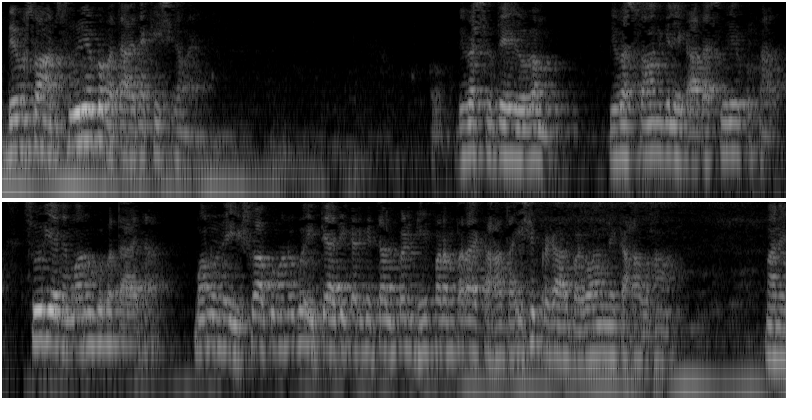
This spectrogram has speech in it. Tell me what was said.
व्यवस्वान, सूर्य को बताया था किस समय में? विवस्वते योगम विवस्वान के लिए कहा था, सूर्य को कहा था। सूर्य ने मनु को बताया था। मनु ने ईश्वा को मनु को इत्यादि करके चल पड़ी थी, परंपरा कहा था। इसी प्रकार भगवान ने कहा वहाँ, माने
